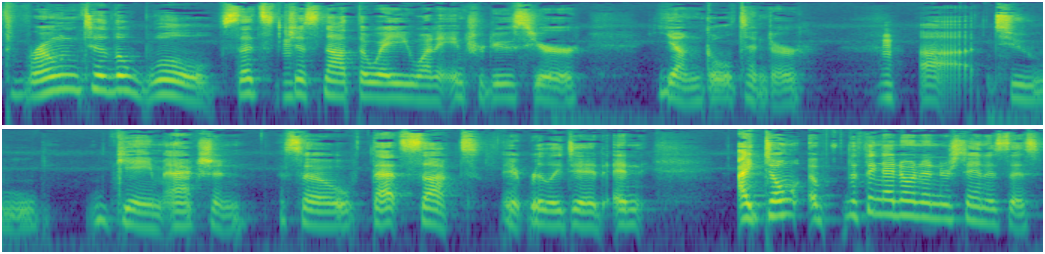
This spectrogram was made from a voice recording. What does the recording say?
thrown to the wolves. That's just not the way you want to introduce your young goaltender uh, to game action. So that sucked. It really did. And I don't. The thing I don't understand is this:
